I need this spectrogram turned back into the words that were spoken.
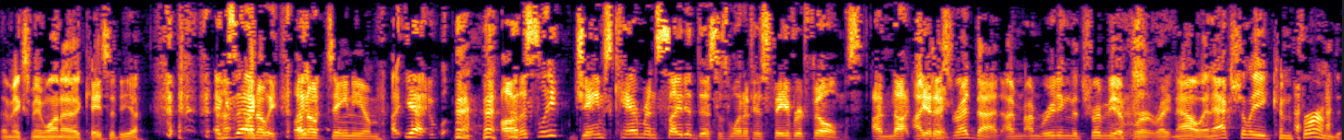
That makes me want a quesadilla. Exactly. Unоб- I- unobtainium. I- yeah, honestly, James Cameron cited this as one of his favorite films. I'm not kidding. I just read that. I'm, I'm reading the trivia for it right now and actually confirmed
